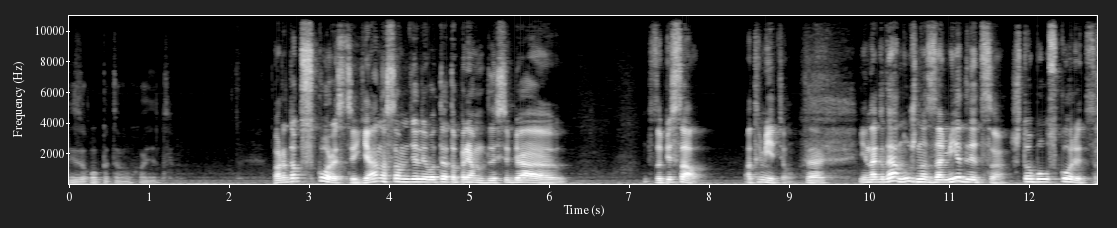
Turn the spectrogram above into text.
из опыта выходит. Парадокс скорости. Я на самом деле вот это прям для себя записал, отметил. Так. Иногда нужно замедлиться, чтобы ускориться.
